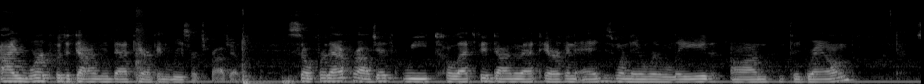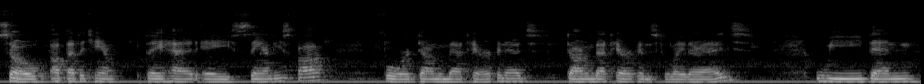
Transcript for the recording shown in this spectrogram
I worked with the Diamondback Terrapin Research Project. So for that project, we collected Diamondback Terrapin eggs when they were laid on the ground. So up at the camp, they had a sandy spot for diamondback terrapin eggs, diamondback terrapins to lay their eggs. We then,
